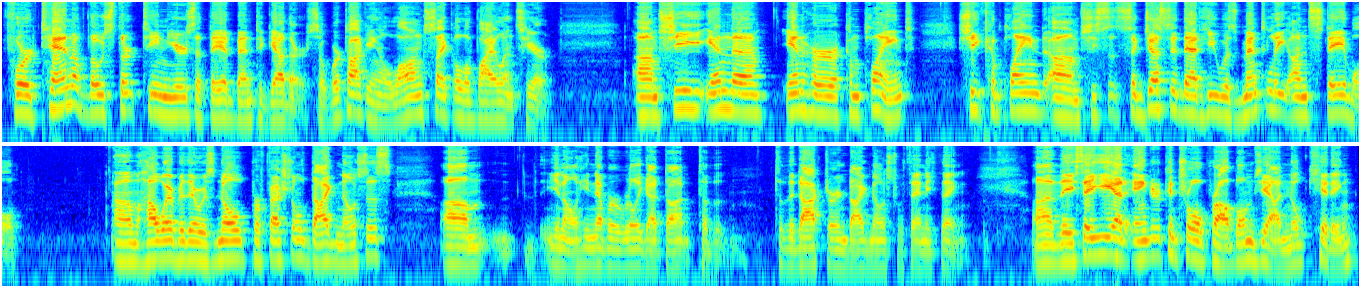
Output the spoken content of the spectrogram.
for 10 of those 13 years that they had been together. So we're talking a long cycle of violence here. Um, she, in the in her complaint, she complained. Um, she su- suggested that he was mentally unstable. Um, however, there was no professional diagnosis. Um, you know, he never really got to the to the doctor and diagnosed with anything. Uh, they say he had anger control problems. Yeah, no kidding.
